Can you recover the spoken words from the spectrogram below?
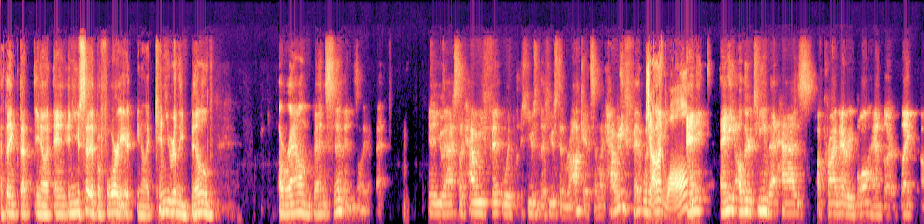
I think that you know, and and you said it before. You, you know, like, can you really build around Ben Simmons? Like, you know, you asked like how he fit with Houston, the Houston Rockets, and like how would he fit with John like, Wall? any any other team that has a primary ball handler, like a,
